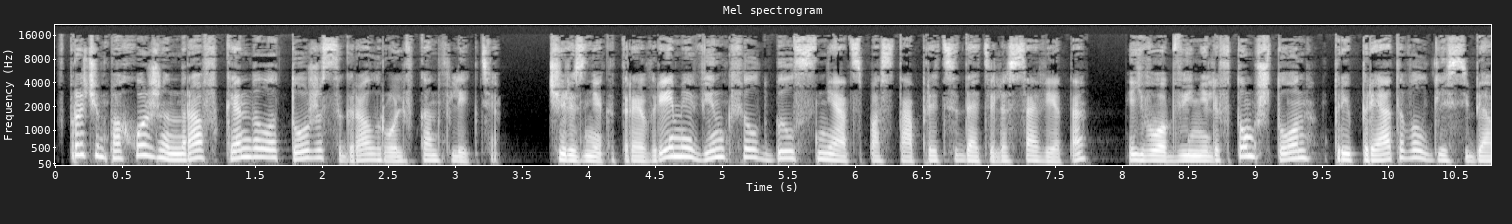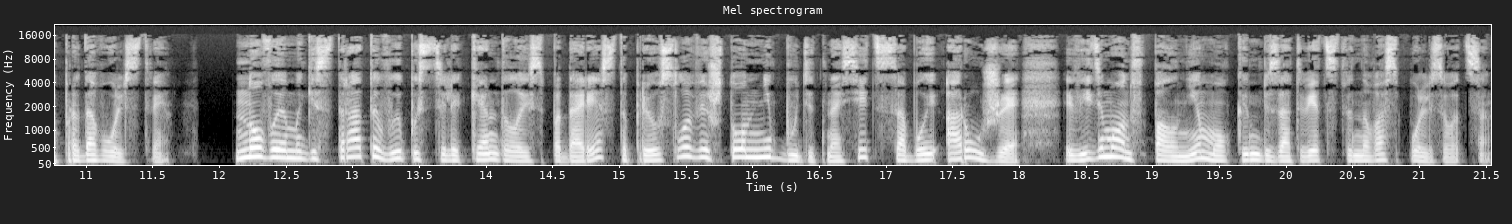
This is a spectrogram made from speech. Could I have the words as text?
Впрочем, похоже, нрав Кэндалла тоже сыграл роль в конфликте. Через некоторое время Вингфилд был снят с поста председателя совета. Его обвинили в том, что он припрятывал для себя продовольствие. Новые магистраты выпустили Кендалла из-под ареста при условии, что он не будет носить с собой оружие. Видимо, он вполне мог им безответственно воспользоваться.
